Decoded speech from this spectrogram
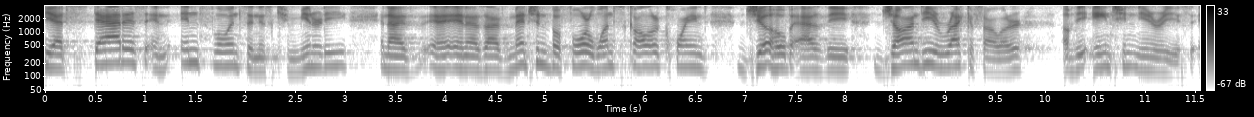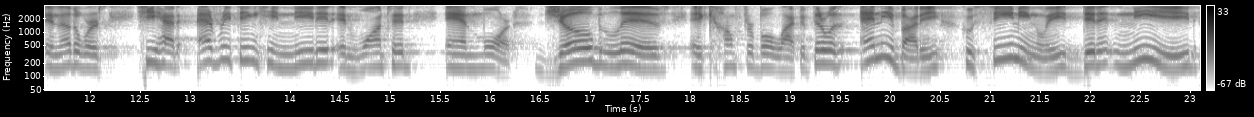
He had status and influence in his community. And, I've, and as I've mentioned before, one scholar coined Job as the John D. Rockefeller of the ancient Near East. In other words, he had everything he needed and wanted and more. Job lived a comfortable life. If there was anybody who seemingly didn't need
